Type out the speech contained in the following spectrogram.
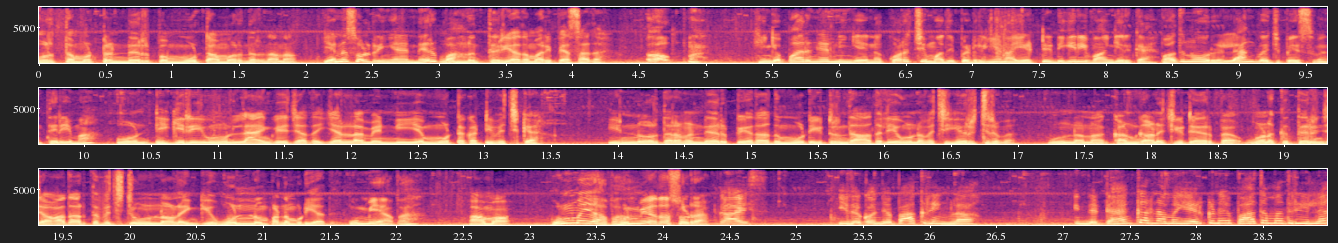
ஒருத்த மட்டும் நெருப்பை மூட்டாம இருந்திருந்தானா? என்ன சொல்றீங்க? நெருப்பா? ஒன்றும் தெரியாத மாதிரி பேசாத. ஓ இங்க பாருங்க நீங்க என்ன குறைச்சி மதிப்பிடுறீங்க. நான் எட்டு டிகிரி வாங்கியிருக்கேன். பதினோரு லாங்குவேஜ் பேசுவேன் தெரியுமா? உன் டிகிரி உன் லாங்குவேஜ் அதை எல்லாமே நீயே மூட்டை கட்டி வச்சுக்க. இன்னொரு தடவை நெருப்பு ஏதாவது மூட்டிக்கிட்டு இருந்தா அதுலயே உன்னை வச்சு எரிச்சிடுவேன் உன்னை நான் கண்காணிச்சுக்கிட்டே இருப்பேன். உனக்கு தெரிஞ்ச ஆதாரத்தை வச்சுட்டு உன்னால இங்க ஒன்றும் பண்ண முடியாது. உண்மையாவா? ஆமா. உண்மையாவா? உண்மையா தான் சொல்றேன். காய்ஸ் இதை கொஞ்சம் பார்க்குறீங்களா? இந்த டேங்கர் நம்ம ஏற்கனவே பார்த்த மாதிரி இல்லை.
